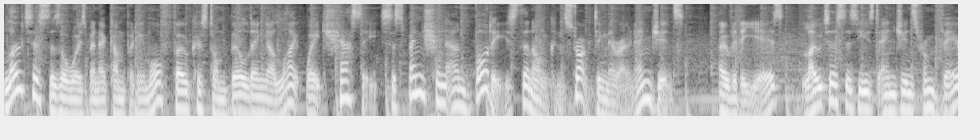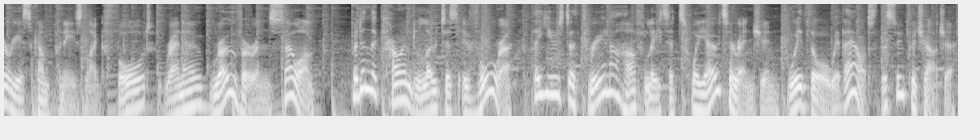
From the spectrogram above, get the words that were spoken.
Lotus has always been a company more focused on building a lightweight chassis, suspension and bodies than on constructing their own engines. Over the years, Lotus has used engines from various companies like Ford, Renault, Rover and so on, but in the current Lotus Evora, they used a 3.5-litre Toyota engine with or without the supercharger.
